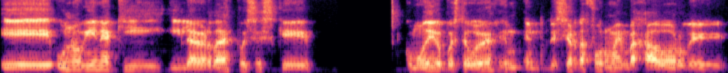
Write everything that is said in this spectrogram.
eh, uno viene aquí y la verdad pues es que, como digo, pues te vuelves en, en, de cierta forma embajador de,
